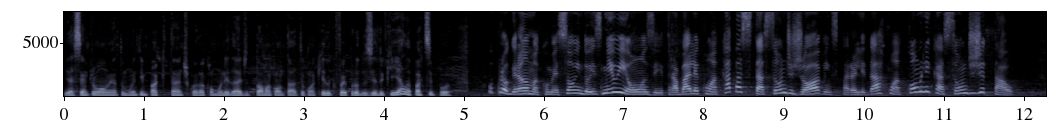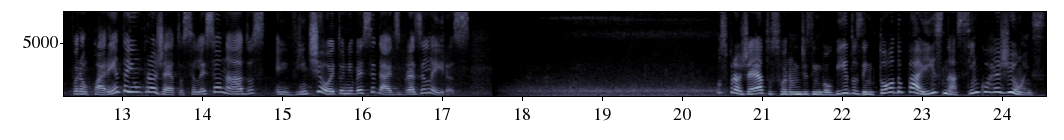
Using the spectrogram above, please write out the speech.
e é sempre um momento muito impactante quando a comunidade toma contato com aquilo que foi produzido e que ela participou. O programa começou em 2011 e trabalha com a capacitação de jovens para lidar com a comunicação digital. Foram 41 projetos selecionados em 28 universidades brasileiras. Os projetos foram desenvolvidos em todo o país nas cinco regiões.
